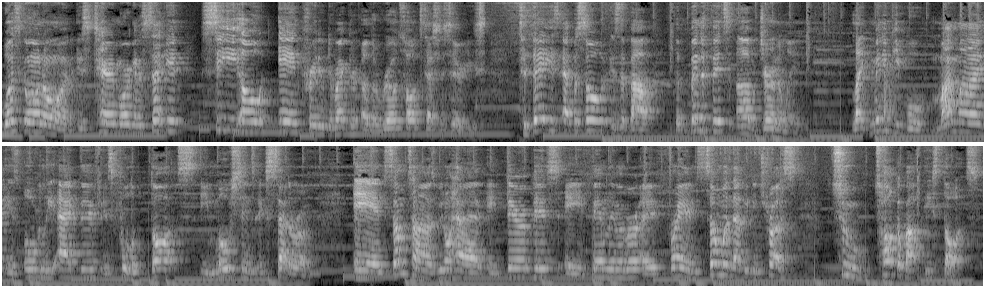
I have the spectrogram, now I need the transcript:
What's going on? It's Tarrin Morgan II, CEO and creative director of the Real Talk Session Series. Today's episode is about the benefits of journaling. Like many people, my mind is overly active, it's full of thoughts, emotions, etc. And sometimes we don't have a therapist, a family member, a friend, someone that we can trust to talk about these thoughts.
